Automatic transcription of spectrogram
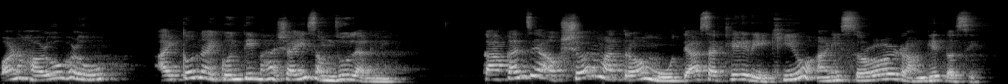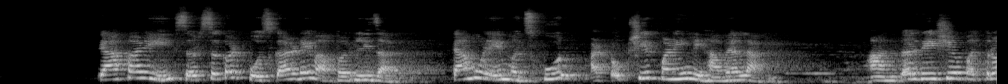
पण हळूहळू ऐकून ऐकून ती भाषाही समजू लागली. काकांचे अक्षर मात्र मोत्यासारखे रेखीव आणि सरळ रांगेत असे. त्या काळी सरसकट पोचकार्डे वापरली जात. त्यामुळे मजकूर आटोपशीरपणे लिहाव्या लागली. आंतरदेशीय पत्र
